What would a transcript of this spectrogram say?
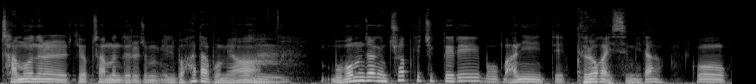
자문을 기업 자문들을 좀 일부 하다 보면 음. 모범적인 취업 규칙들이 뭐 많이 들어가 있습니다. 꼭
